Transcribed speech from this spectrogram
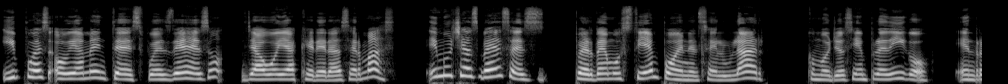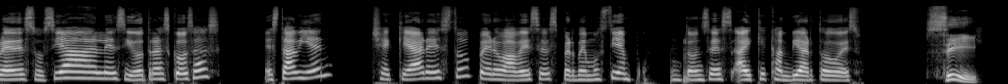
Y pues obviamente después de eso ya voy a querer hacer más. Y muchas veces perdemos tiempo en el celular, como yo siempre digo, en redes sociales y otras cosas. Está bien chequear esto, pero a veces perdemos tiempo. Entonces hay que cambiar todo eso. sí.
